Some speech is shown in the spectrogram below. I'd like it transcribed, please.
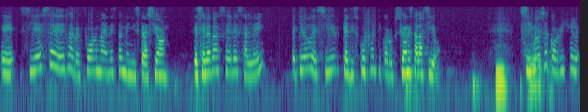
eh, si esa es la reforma en esta administración que se le va a hacer esa ley, te quiero decir que el discurso anticorrupción está vacío. Mm, si no se corrige,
